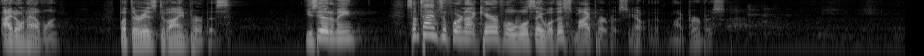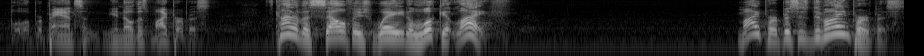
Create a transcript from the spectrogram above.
I don't have one. But there is divine purpose. You see what I mean? Sometimes if we're not careful, we'll say, well, this is my purpose. You know, my purpose. Pull up our pants and, you know, this is my purpose. It's kind of a selfish way to look at life. My purpose is divine purpose.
